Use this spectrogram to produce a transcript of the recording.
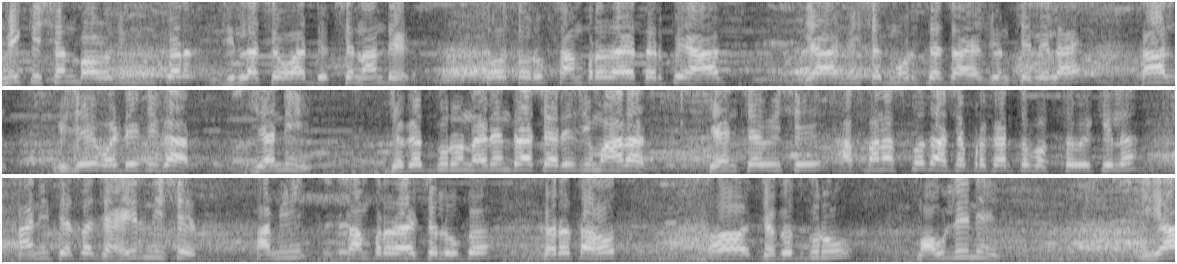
मी किशन बाळोजी मुंडकर जिल्हा सेवा अध्यक्ष नांदेड. स्वस्वरूप संप्रदायातर्फे आज या निषेध मोर्चाचं आयोजन केलेलं आहे. काल विजय वडेट्टीकार यांनी जगद्गुरू नरेंद्राचार्यजी महाराज यांच्याविषयी अपमानास्पद अशा प्रकारचं वक्तव्य केलं आणि त्याचा जाहीर निषेध आम्ही संप्रदायाचे लोक करत आहोत. जगद्गुरु जगद्गुरू माऊलीने या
